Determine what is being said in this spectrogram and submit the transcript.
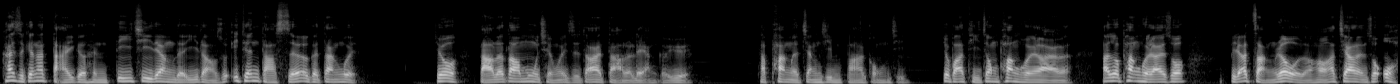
开始跟他打一个很低剂量的胰岛素，一天打十二个单位，就打了到目前为止大概打了两个月，他胖了将近八公斤，就把体重胖回来了。他说胖回来说比较长肉了哈，他家人说哇，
